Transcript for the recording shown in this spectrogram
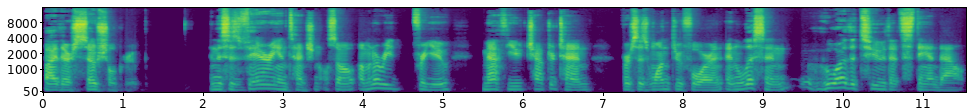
by their social group. And this is very intentional. So I'm going to read for you Matthew chapter 10, verses 1 through 4, and, and listen who are the two that stand out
